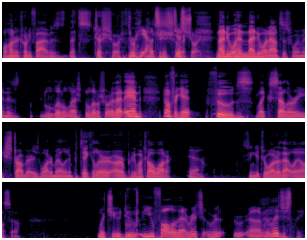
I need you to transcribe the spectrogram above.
Well, 125 is that's just short. Three ounces, just short. 91 91 ounces for women is a little less, a little short of that. And don't forget, foods like celery, strawberries, watermelon in particular are pretty much all water. Yeah. So you can get your water that way also. Which you do. You follow that rich, uh, religiously.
